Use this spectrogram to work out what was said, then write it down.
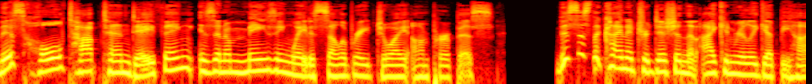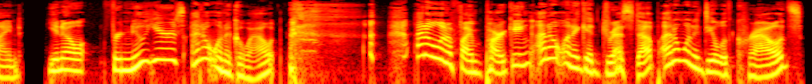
This whole top 10 day thing is an amazing way to celebrate joy on purpose. This is the kind of tradition that I can really get behind. You know, for New Year's, I don't want to go out. I don't want to find parking. I don't want to get dressed up. I don't want to deal with crowds.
